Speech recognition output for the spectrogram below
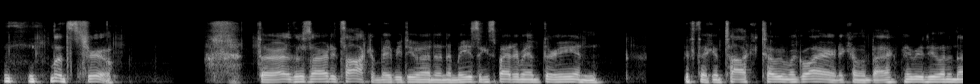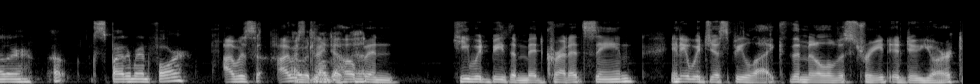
That's true. There, there's already talk of maybe doing an Amazing Spider-Man three and if they can talk Tobey Maguire into coming back, maybe doing another uh, Spider-Man four. I was I was would kind of love it, hoping he would be the mid credit scene and it would just be like the middle of a street in New York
